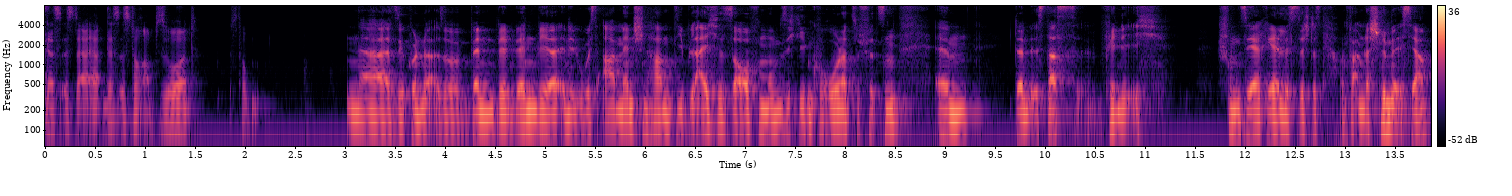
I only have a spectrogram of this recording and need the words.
das ist, äh, das ist doch absurd. Ist doch, Na, Sekunde, also wenn, wenn, wenn wir in den USA Menschen haben, die Bleiche saufen, um sich gegen Corona zu schützen, ähm, dann ist das, finde ich, schon sehr realistisch. Das, und vor allem das Schlimme ist ja,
